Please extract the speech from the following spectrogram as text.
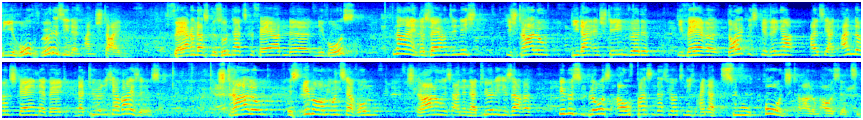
wie hoch würde sie denn ansteigen? Wären das gesundheitsgefährdende Niveaus? Nein, das wären sie nicht. Die Strahlung, die dann entstehen würde, die wäre deutlich geringer, als sie an anderen Stellen der Welt natürlicherweise ist. Strahlung ist immer um uns herum. Strahlung ist eine natürliche Sache. Wir müssen bloß aufpassen, dass wir uns nicht einer zu hohen Strahlung aussetzen.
